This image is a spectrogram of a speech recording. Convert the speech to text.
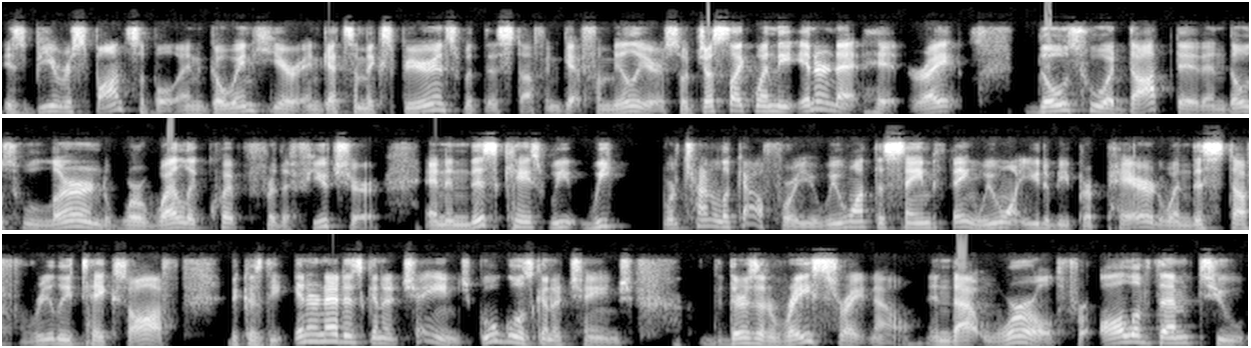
is be responsible and go in here and get some experience with this stuff and get familiar. So just like when the internet hit, right? Those who adopted and those who learned were well equipped for the future. And in this case, we we we're trying to look out for you. We want the same thing. We want you to be prepared when this stuff really takes off because the internet is going to change. Google is going to change. There's a race right now in that world for all of them to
